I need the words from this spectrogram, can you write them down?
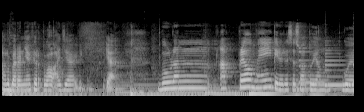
uh, lebarannya virtual aja gitu. Ya bulan April Mei tidak ada sesuatu yang gue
